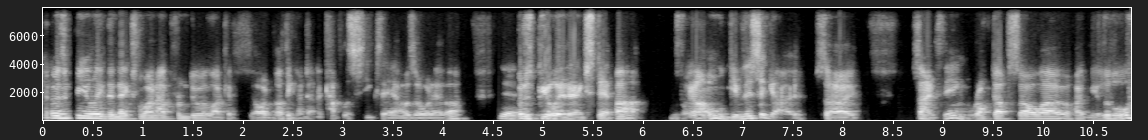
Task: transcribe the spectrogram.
It was purely the next one up from doing like a, I think I'd done a couple of six hours or whatever. Yeah. But it was purely the next step up. It's like, oh, we'll give this a go. So, same thing, rocked up solo, had me a little,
